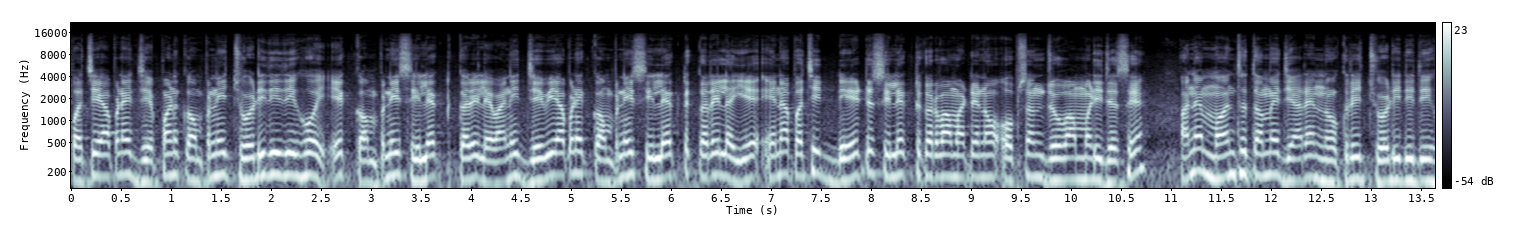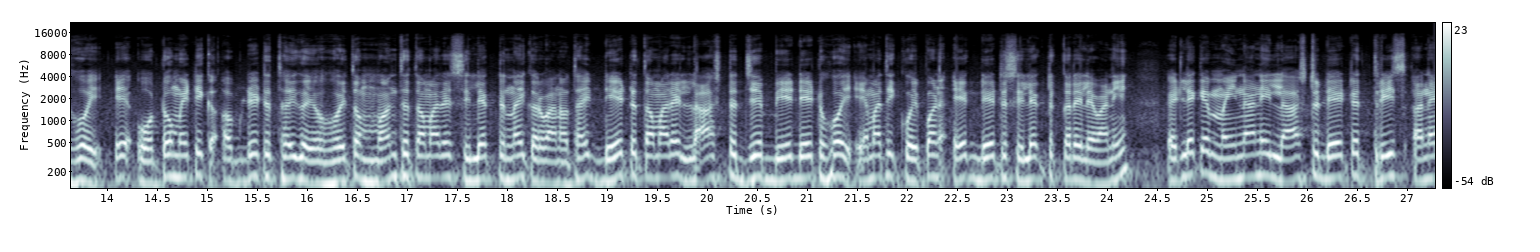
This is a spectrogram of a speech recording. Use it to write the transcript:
પછી આપણે જે પણ કંપની છોડી દીધી હોય એ કંપની સિલેક્ટ કરી લેવાની. જેવી આપણે કંપની સિલેક્ટ કરી લઈએ, એના પછી ડેટ સિલેક્ટ કરવા માટેનો ઓપ્શન જોવા મળી જશે. અને મંથ તમે જ્યારે નોકરી છોડી દીધી હોય, એ ઓટોમેટિક અપડેટ થઈ ગયો હોય તો મંથ તમારે સિલેક્ટ નહીં કરવાનો થાય. ડેટ તમારે લાસ્ટ જે બે ડેટ હોય, એમાંથી કોઈ પણ એક ડેટ સિલેક્ટ કરી લેવાની. એટલે કે મહિનાની લાસ્ટ ડેટ ત્રીસ અને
